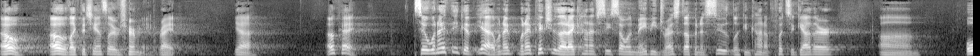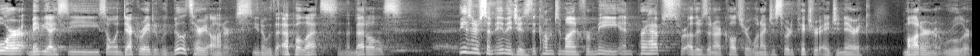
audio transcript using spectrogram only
Oh, oh, like the Chancellor of Germany, right. Yeah. Okay. So when I think of, yeah, when I, when I picture that, I kind of see someone maybe dressed up in a suit, looking kind of put together. Um, or maybe I see someone decorated with military honors, you know, with the epaulets and the medals. These are some images that come to mind for me and perhaps for others in our culture when I just sort of picture a generic modern ruler.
